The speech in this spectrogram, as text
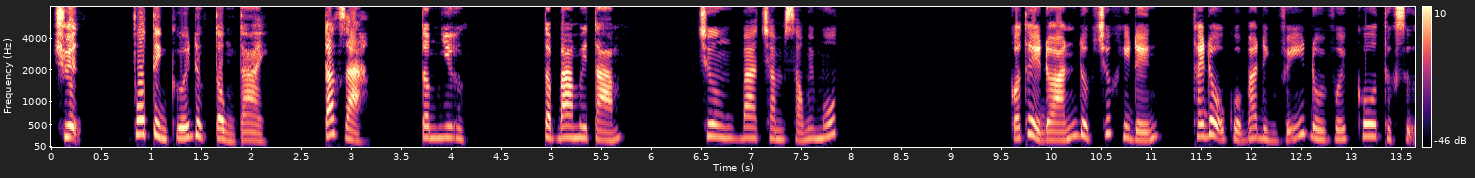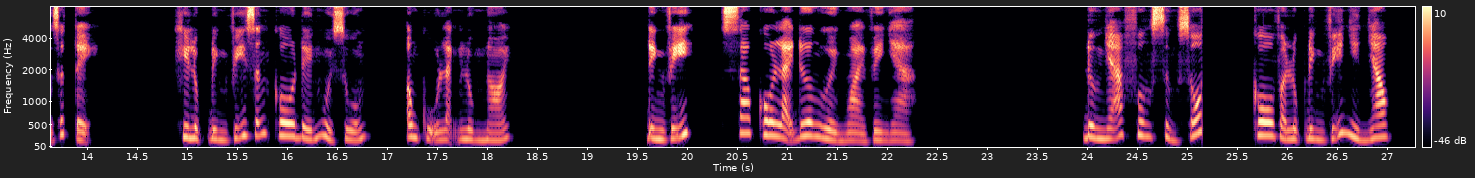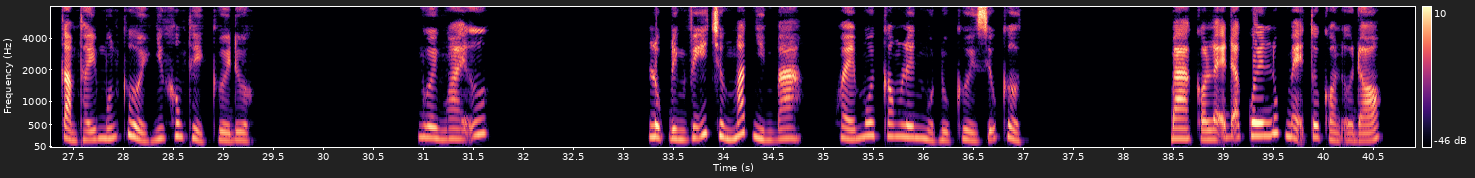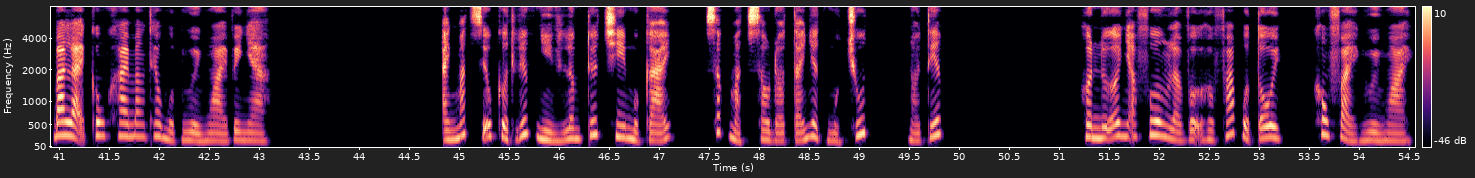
Chuyện Vô tình cưới được tổng tài Tác giả Tâm Như Tập 38 Chương 361 Có thể đoán được trước khi đến, thái độ của ba Đình Vĩ đối với cô thực sự rất tệ. Khi Lục Đình Vĩ dẫn cô đến ngồi xuống, ông cụ lạnh lùng nói. Đình Vĩ, sao cô lại đưa người ngoài về nhà? Đường Nhã Phương sửng sốt, cô và Lục Đình Vĩ nhìn nhau, cảm thấy muốn cười nhưng không thể cười được. Người ngoài ư? Lục Đình Vĩ trừng mắt nhìn ba, khóe môi cong lên một nụ cười giễu cợt. Ba có lẽ đã quên lúc mẹ tôi còn ở đó, ba lại công khai mang theo một người ngoài về nhà. Ánh mắt giễu cợt liếc nhìn Lâm Tuyết Chi một cái, sắc mặt sau đó tái nhật một chút, nói tiếp. Hơn nữa Nhã Phương là vợ hợp pháp của tôi, không phải người ngoài.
